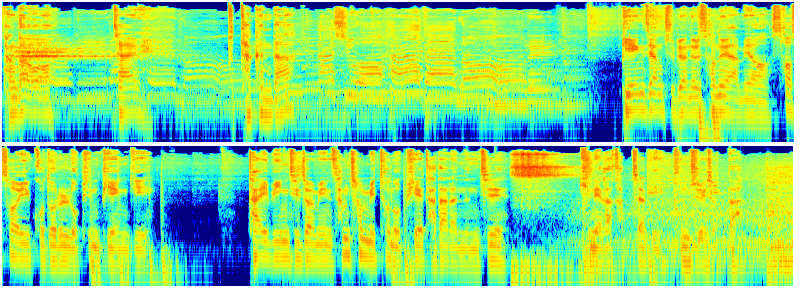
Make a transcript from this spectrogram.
반가워. 잘 부탁한다. 비행장 주변을 선회하며 서서히 고도를 높인 비행기. 다이빙 지점인 3,000m 높이에 다다랐는지 기내가 갑자기 분주해졌다.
